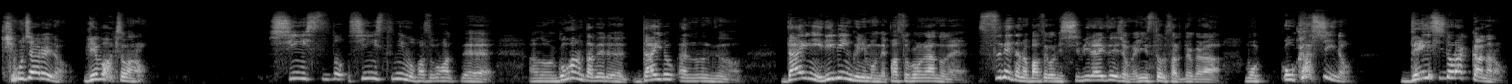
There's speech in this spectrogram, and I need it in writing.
気持ち悪いの。ゲボ吐きそうなの。寝室と、寝室にもパソコンあって、あの、ご飯食べる台ど、あの、なんていうの、台に、リビングにもね、パソコンがあるのね、すべてのパソコンにシビライゼーションがインストールされてるから、もう、おかしいの。電子ドラッカーなの。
